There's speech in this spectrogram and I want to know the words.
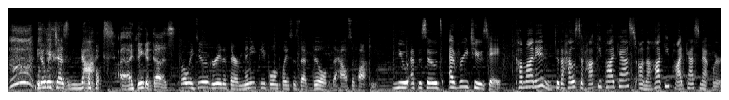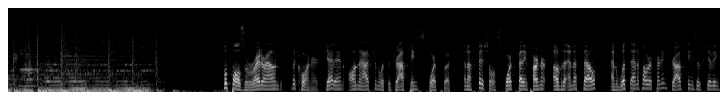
no, it does not. I think it does. But we do agree that there are many people and places that build the House of Hockey. New episodes every Tuesday. Come on in to the House of Hockey podcast on the Hockey Podcast Network. Football's right around the corner. Get in on the action with the DraftKings Sportsbook, an official sports betting partner of the NFL. And with the NFL returning, DraftKings is giving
